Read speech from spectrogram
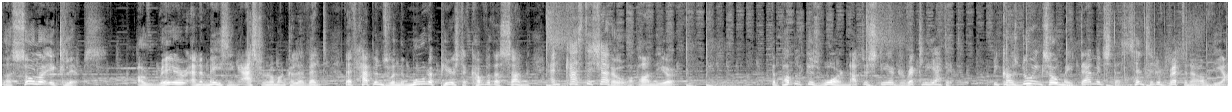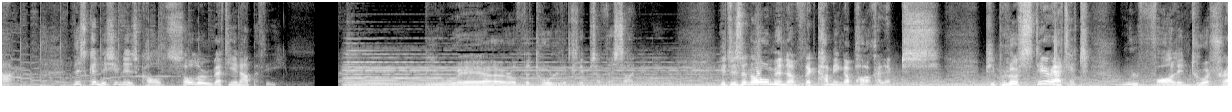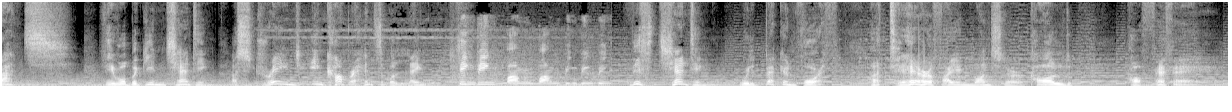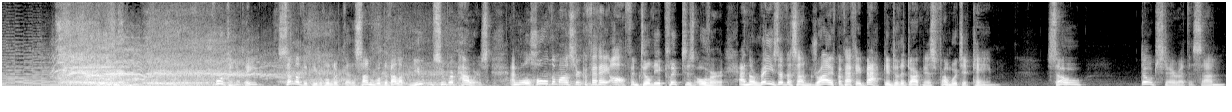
The solar eclipse, a rare and amazing astronomical event that happens when the moon appears to cover the sun and cast a shadow upon the earth. The public is warned not to stare directly at it, because doing so may damage the sensitive retina of the eye. This condition is called solar retinopathy. Beware of the total eclipse of the sun. It is an omen of the coming apocalypse. People who stare at it will fall into a trance. They will begin chanting a strange, incomprehensible language. Bing bing bong bong bing bing bing. This chanting will beckon forth a terrifying monster called Covfefe. Fortunately, some of the people who looked at the sun will develop mutant superpowers and will hold the monster Covfefe off until the eclipse is over and the rays of the sun drive Covfefe back into the darkness from which it came. So, don't stare at the sun.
